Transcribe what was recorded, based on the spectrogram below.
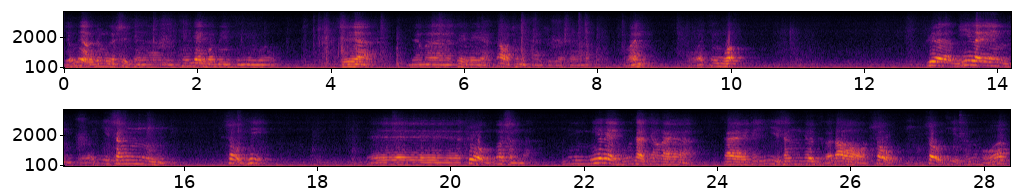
有没有这么个事情啊？你听见过没听见过？”是呀，那么这位啊，道成禅师就说：“闻，我听过。”这弥勒得一生受记，呃，做魔生的。弥弥勒菩萨将来啊，在这一生就得到受受记成佛。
